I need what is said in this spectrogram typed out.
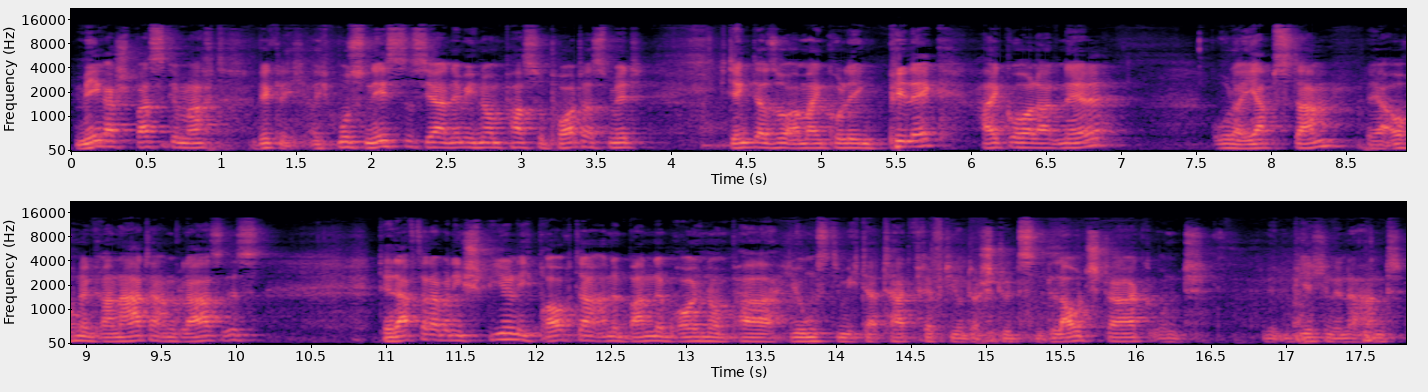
Mega Spaß gemacht. Wirklich. Ich muss nächstes Jahr nämlich noch ein paar Supporters mit. Ich denke da so an meinen Kollegen Pilek, Heiko Holland-Nell oder Japs Damm, der auch eine Granate am Glas ist. Der darf dann aber nicht spielen. Ich brauche da der Bande, brauche ich noch ein paar Jungs, die mich da tatkräftig unterstützen. Lautstark und mit einem Bierchen in der Hand.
